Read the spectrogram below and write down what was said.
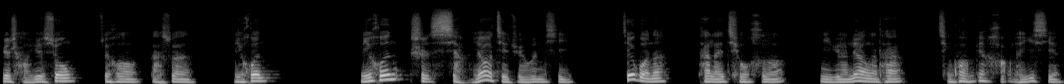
越吵越凶，最后打算离婚。离婚是想要解决问题，结果呢，他来求和，你原谅了他，情况变好了一些。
